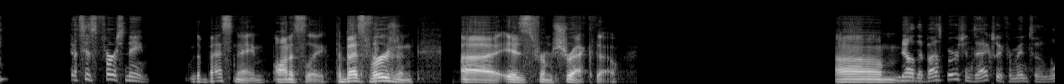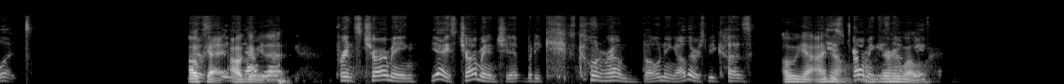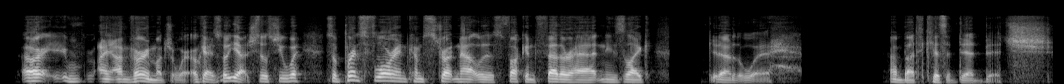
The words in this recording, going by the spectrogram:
That's his first name. The best name, honestly. The best version uh, is from Shrek, though. Um. No, the best version is actually from Into the Woods. Okay, I'll give you that. Prince Charming, yeah, he's charming and shit, but he keeps going around boning others because Oh yeah, I know. he's charming. I'm very well. faithful. All right, I, I'm very much aware. Okay, so yeah, so she so Prince Florian comes strutting out with his fucking feather hat, and he's like, "Get out of the way! I'm about to kiss a dead bitch."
